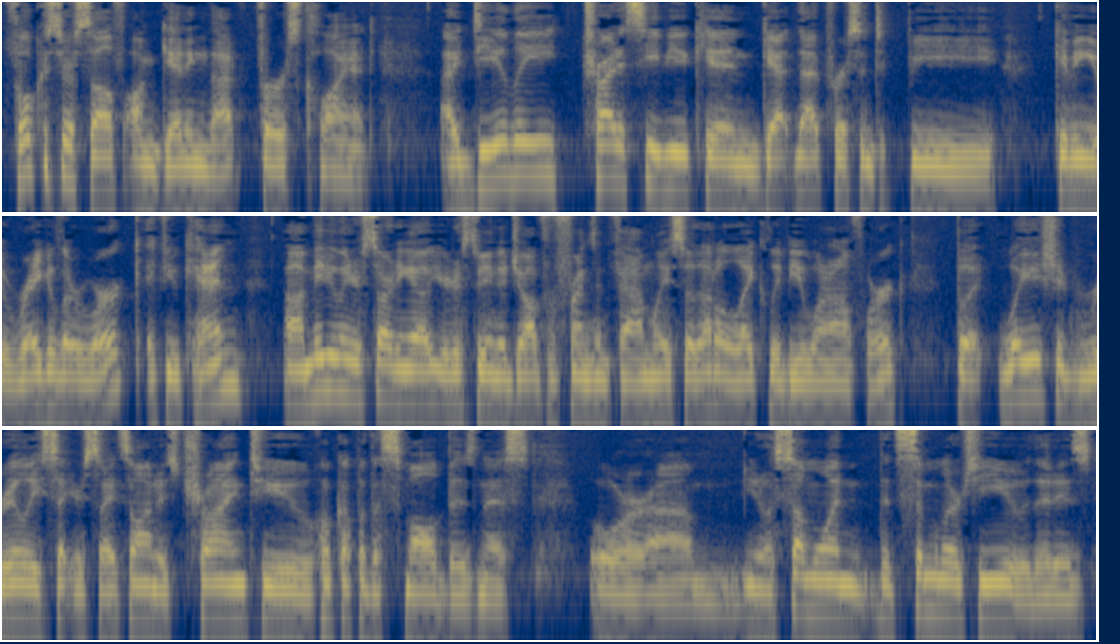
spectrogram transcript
focus yourself on getting that first client. Ideally, try to see if you can get that person to be giving you regular work if you can. Uh, maybe when you're starting out, you're just doing a job for friends and family, so that'll likely be one off work. But what you should really set your sights on is trying to hook up with a small business or um, you know someone that's similar to you that is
